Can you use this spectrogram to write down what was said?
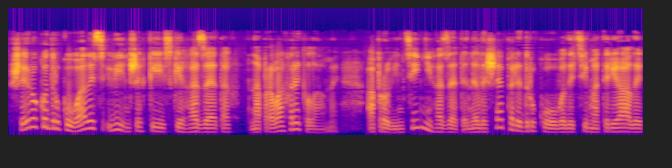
широко друкувались в інших київських газетах на правах реклами, а провінційні газети не лише передруковували ці матеріали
